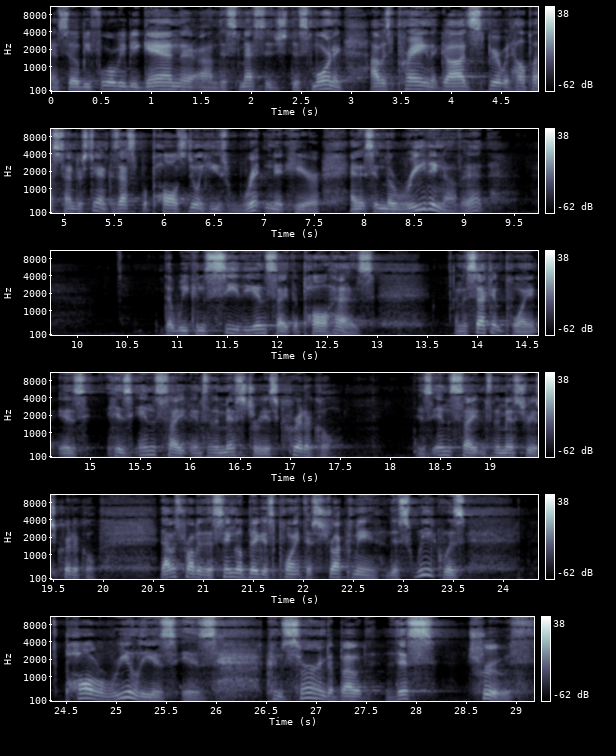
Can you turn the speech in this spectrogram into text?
And so before we began the, um, this message this morning, I was praying that God's Spirit would help us to understand, because that's what Paul's doing. He's written it here, and it's in the reading of it that we can see the insight that Paul has. And the second point is his insight into the mystery is critical. His insight into the mystery is critical. That was probably the single biggest point that struck me this week was Paul really is, is concerned about this truth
